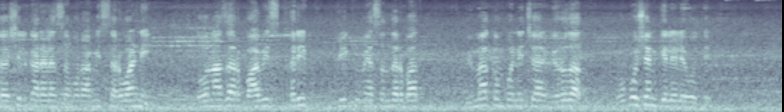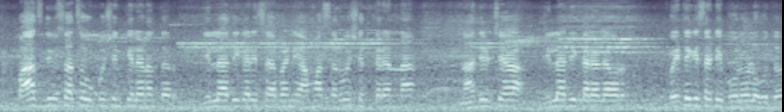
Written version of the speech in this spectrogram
तहसील कार्यालयासमोर आम्ही सर्वांनी दोन हजार बावीस खरीप पीक विम्यासंदर्भात विमा कंपनीच्या विरोधात उपोषण केलेले होते. पाच दिवसाचं उपोषण केल्यानंतर जिल्हाधिकारी साहेबांनी आम्हा सर्व शेतकऱ्यांना नांदेडच्या जिल्हाधिकाऱ्यालयावर बैठकीसाठी बोलवलं होतं.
